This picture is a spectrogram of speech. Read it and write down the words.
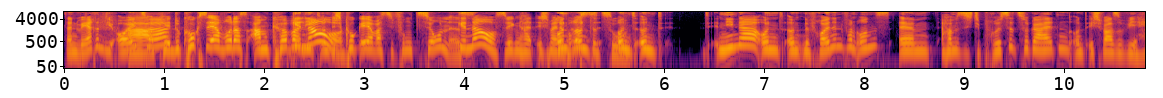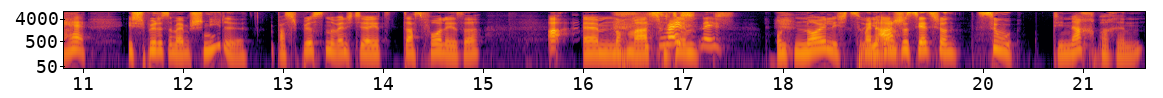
dann wären die Euter. Ah, okay, du guckst eher, wo das am Körper liegt Genau. und ich gucke eher, was die Funktion ist. Genau. Deswegen halt ich meine und, Brüste und, zu. Und, und Nina und, und eine Freundin von uns ähm, haben sich die Brüste zugehalten und ich war so wie, hä? Ich spüre das in meinem Schniedel. was spürst du, wenn ich dir jetzt das vorlese? Ah. ähm, Nochmal zu dem. nicht. Und neulich zu Mein Arsch ist jetzt schon zu. Die Nachbarin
